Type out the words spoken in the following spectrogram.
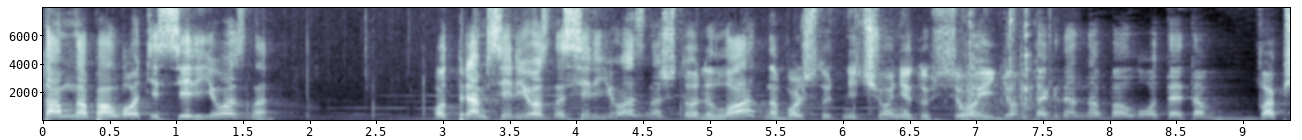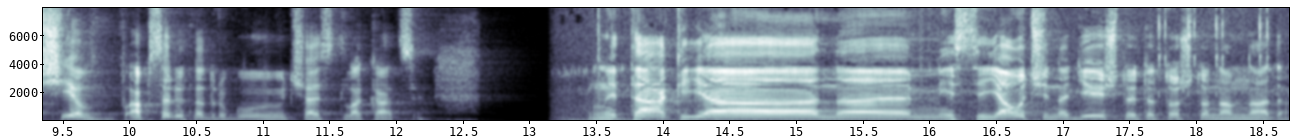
там на болоте. Серьезно? Вот прям серьезно-серьезно, что ли? Ладно, больше тут ничего нету. Все, идем тогда на болото. Это вообще абсолютно другую часть локации. Итак, я на месте. Я очень надеюсь, что это то, что нам надо.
